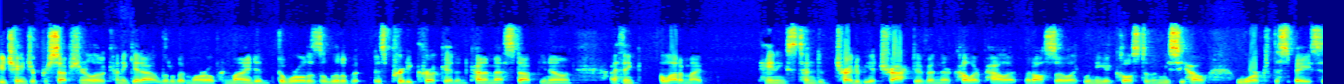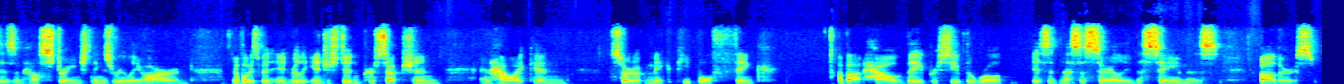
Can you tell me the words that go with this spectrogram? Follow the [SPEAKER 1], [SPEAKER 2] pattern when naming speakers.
[SPEAKER 1] you change your perception a little, kind of get out a little bit more open minded, the world is a little bit is pretty crooked and kind of messed up, you know. And I think a lot of my paintings tend to try to be attractive in their color palette, but also like when you get close to them, you see how warped the space is and how strange things really are. And I've always been really interested in perception and how I can sort of make people think about how they perceive the world isn't necessarily the same as others.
